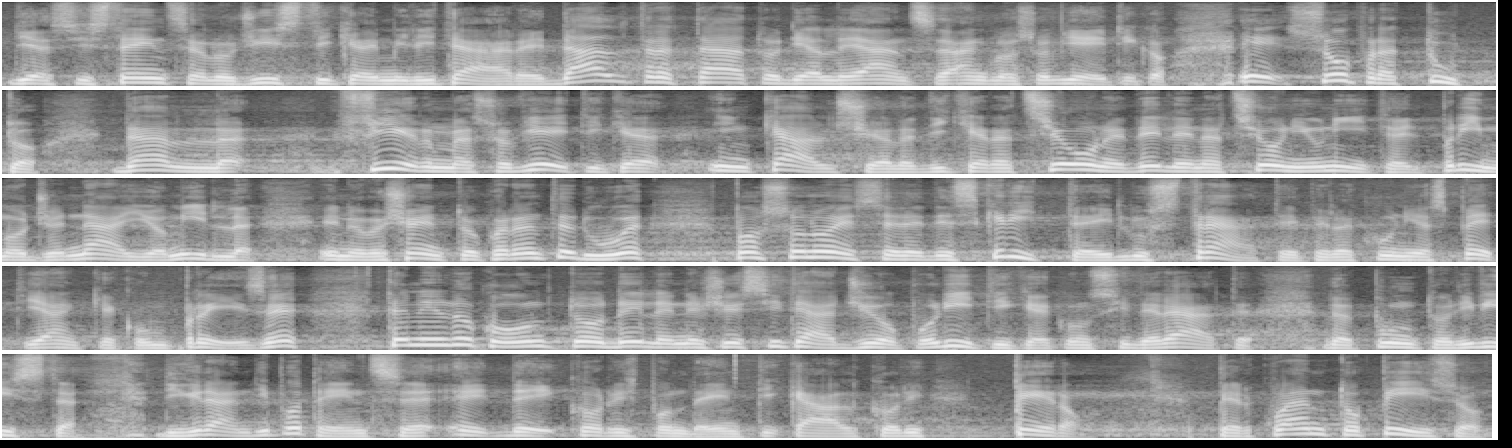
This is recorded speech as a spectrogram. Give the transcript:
di assistenza logistica e militare, dal trattato di alleanza anglo-sovietico e soprattutto dal firma sovietica in calce alla dichiarazione delle Nazioni Unite il 1 gennaio 1942 possono essere descritte illustrate per alcuni aspetti anche comprese tenendo conto delle necessità geopolitiche considerate dal punto di vista di grandi potenze e dei corrispondenti calcoli. Però, per quanto peso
